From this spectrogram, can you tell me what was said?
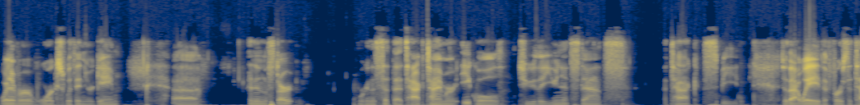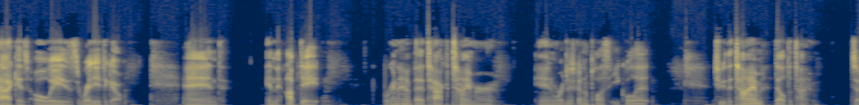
whatever works within your game. Uh, and in the start, we're going to set the attack timer equal to the unit stats attack speed. So that way the first attack is always ready to go. And in the update, we're going to have the attack timer and we're just going to plus equal it to the time delta time. So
